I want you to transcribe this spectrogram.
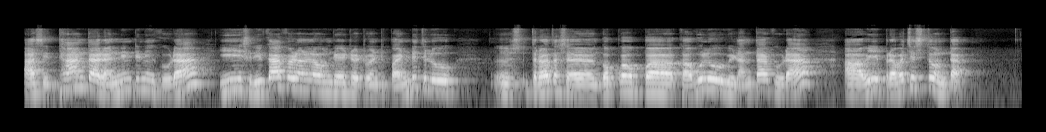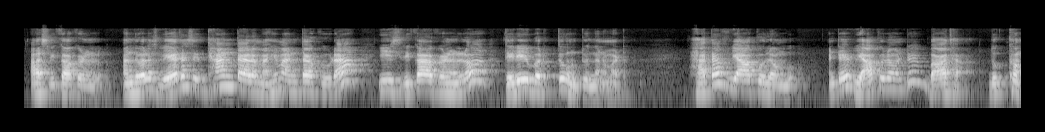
ఆ సిద్ధాంతాలన్నింటినీ కూడా ఈ శ్రీకాకుళంలో ఉండేటటువంటి పండితులు తర్వాత గొప్ప గొప్ప కవులు వీళ్ళంతా కూడా అవి ప్రవచిస్తూ ఉంటారు ఆ శ్రీకాకుళంలో. అందువల్ల వేద సిద్ధాంతాల మహిమ అంతా కూడా ఈ శ్రీకాకుళంలో తెలియబడుతూ ఉంటుందన్నమాట. హత వ్యాకులంబు అంటే వ్యాకులం అంటే బాధ దుఃఖం.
